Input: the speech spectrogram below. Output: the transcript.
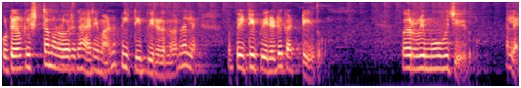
കുട്ടികൾക്ക് ഇഷ്ടമുള്ള ഒരു കാര്യമാണ് പി ടി പീരീഡ് എന്ന് പറയുന്നത് അല്ലേ? അപ്പോൾ പി ടി പീരീഡ് കട്ട് ചെയ്തു. റിമൂവ് ചെയ്തു. അല്ലേ?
